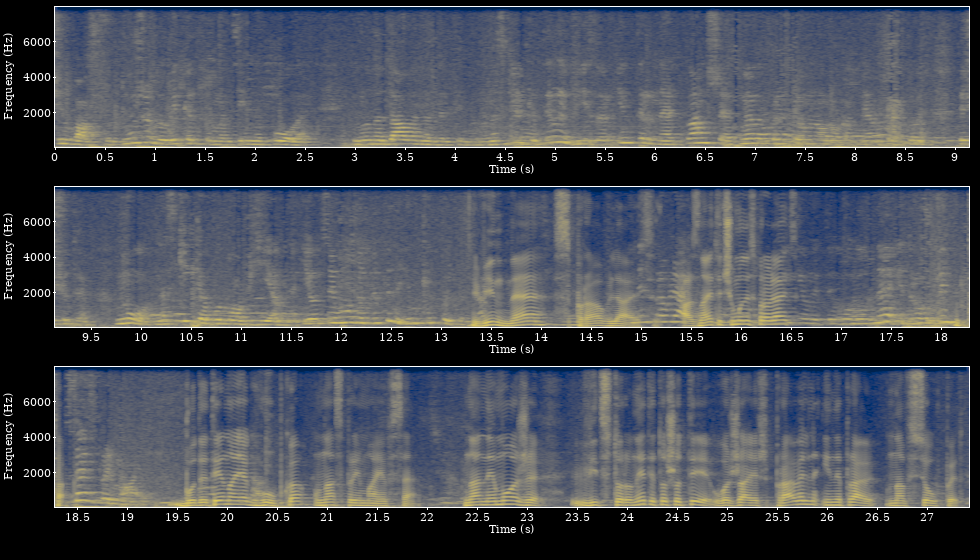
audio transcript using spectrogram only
чим важко, дуже велике інформаційне поле. І воно дави на дитину. Ну, Наскільки телевізор, інтернет, планшет, ми використовуємо на уроках, не використовуємо те, що треба. Ну наскільки воно об'ємне, і оцей мозок дитини він кипить. так? Він не Не справляється. А знаєте, чому не справляється? Головне і друге. Так. все сприймає. Бо дитина, як губка, у нас приймає все. Вона не може відсторонити те, що ти вважаєш правильне і неправильне. Вона все впитує.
